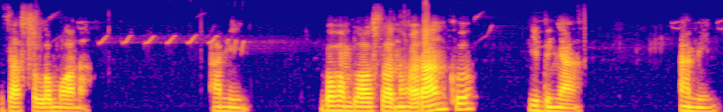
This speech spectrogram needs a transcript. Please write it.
за Соломона. Амінь. Богом благословеного ранку і дня. Амінь.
